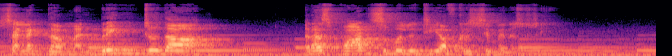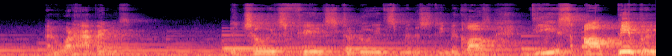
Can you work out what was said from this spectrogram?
select them and bring to the responsibility of Christian ministry. And what happens? The church fails to do its ministry because these are people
